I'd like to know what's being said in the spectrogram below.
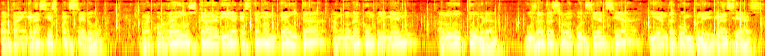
Per tant, gràcies per ser-ho. Recordeu-vos cada dia que estem en deute en donar compliment a l'1 d'octubre. Vosaltres sou la consciència i hem de complir. Gràcies.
